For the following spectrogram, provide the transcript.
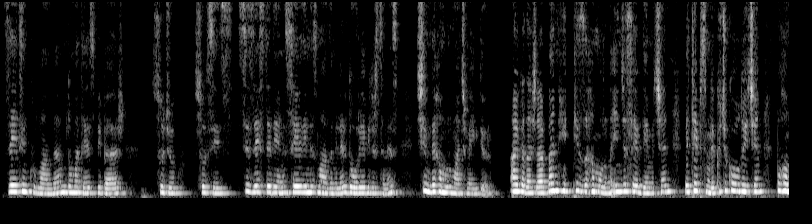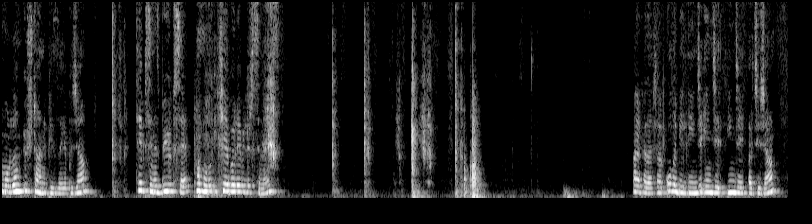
Zeytin kullandım, domates, biber, sucuk, sosis. Siz de istediğiniz, sevdiğiniz malzemeleri doğrayabilirsiniz. Şimdi hamurumu açmaya gidiyorum. Arkadaşlar ben pizza hamurunu ince sevdiğim için ve tepsim de küçük olduğu için bu hamurdan 3 tane pizza yapacağım. Tepsiniz büyükse hamuru ikiye bölebilirsiniz. Arkadaşlar olabildiğince ince ince açacağım.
